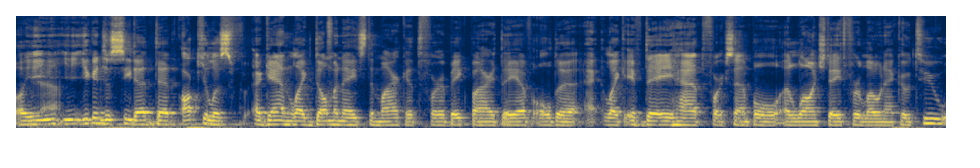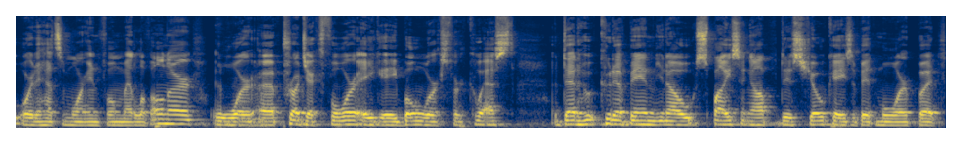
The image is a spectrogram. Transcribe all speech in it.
Well, you, you, you can just see that that Oculus again like dominates the market for a big part. They have all the like if they had, for example, a launch date for Lone Echo Two, or they had some more info on Medal of Honor, or uh, Project Four, aka Boneworks for Quest, that could have been you know spicing up this showcase a bit more. But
